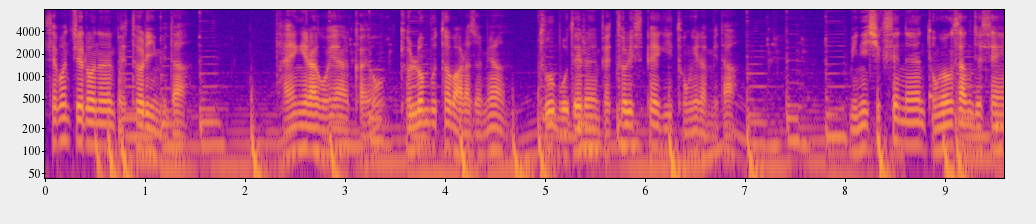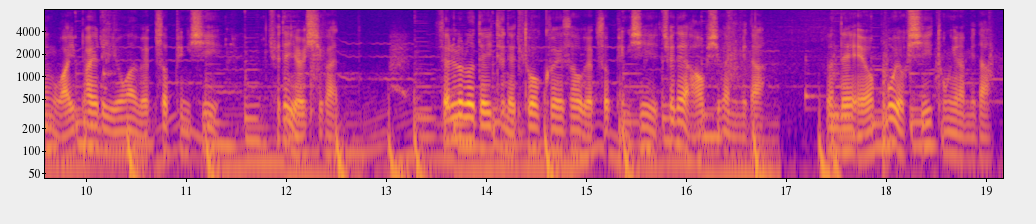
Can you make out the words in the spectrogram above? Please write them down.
세 번째로는 배터리입니다. 다행이라고 해야 할까요? 결론부터 말하자면 두 모델은 배터리 스펙이 동일합니다. 미니 6는 동영상 재생 와이파이를 이용한 웹서핑 시 최대 10시간, 셀룰러 데이트 네트워크에서 웹서핑 시 최대 9시간입니다. 그런데 에어4 역시 동일합니다.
